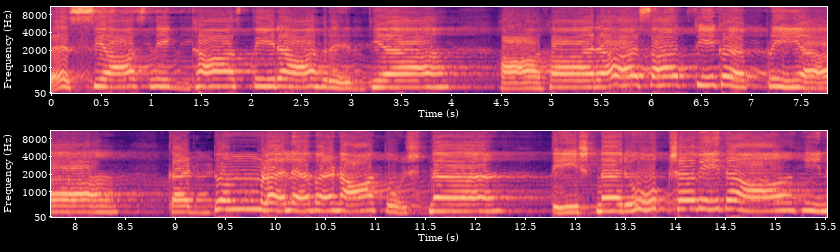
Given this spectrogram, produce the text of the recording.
रस्या स्निग्धा स्थिरा हृद्य आहारा सात्विकप्रिया कड्वं ललवणातुष्ण तीक्ष्णरूक्षविदाहिन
